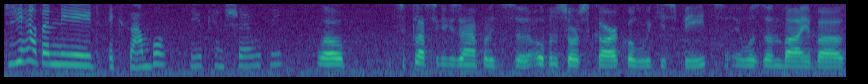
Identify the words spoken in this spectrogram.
Do you have any example you can share with me? Well, it's a classic example. It's an open source car called Wikispeed. It was done by about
